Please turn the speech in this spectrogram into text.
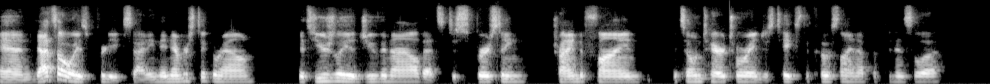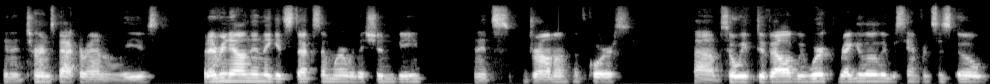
And that's always pretty exciting. They never stick around. It's usually a juvenile that's dispersing, trying to find its own territory and just takes the coastline up the peninsula and then turns back around and leaves. But every now and then they get stuck somewhere where they shouldn't be. And it's drama, of course. Um, so we've developed, we work regularly with San Francisco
